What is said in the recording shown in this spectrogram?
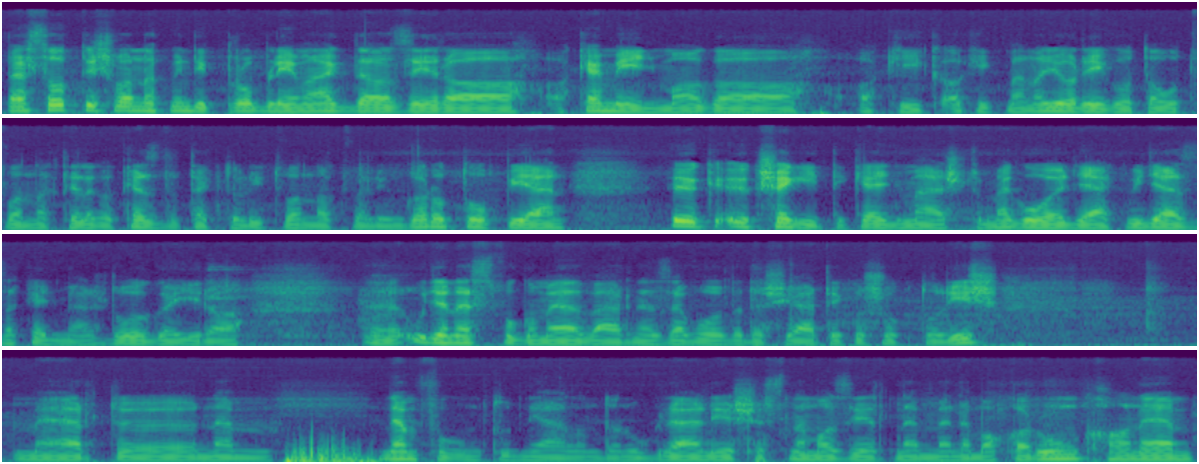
Persze ott is vannak mindig problémák, de azért a, a kemény maga, akik, akik már nagyon régóta ott vannak, tényleg a kezdetektől itt vannak velünk Garotópián, ők, ők segítik egymást, megoldják, vigyáznak egymás dolgaira. Ugyanezt fogom elvárni az Evolvedes játékosoktól is mert nem, nem fogunk tudni állandóan ugrálni, és ezt nem azért nem, mert nem akarunk, hanem,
